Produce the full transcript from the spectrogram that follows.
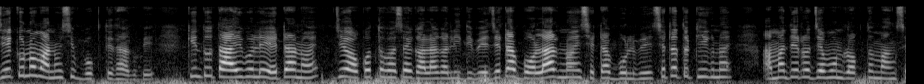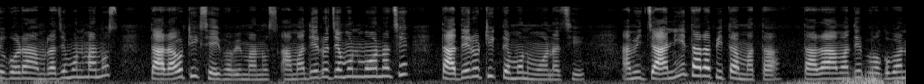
যে কোনো মানুষই বকতে থাকবে। কিন্তু তাই বলে এটা নয় যে অকথ্য ভাষায় গালাগালি দিবে। যেটা বলার নয় সেটা বলবে। সেটা তো ঠিক নয়। আমাদেরও যেমন রক্ত, মাংসে, গড়া, আমরা যেমন মানুষ, তারাও ঠিক সেইভাবে মানুষ। আমাদেরও যেমন মন আছে, তাদেরও ঠিক তেমন মন আছে। আমি জানি তারা পিতামাতা। তারা আমাদের ভগবান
